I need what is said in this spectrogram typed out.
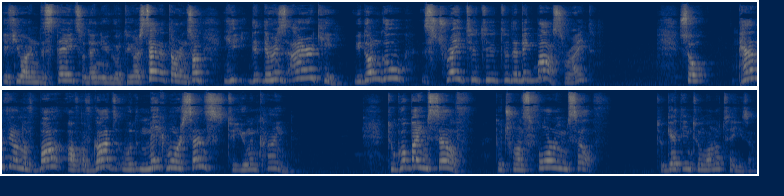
if you are in the states so then you go to your senator and so on. You, th there is hierarchy. You don't go straight to, to, to the big boss right? So pantheon of, of, of gods would make more sense to humankind to go by himself to transform himself to get into monotheism.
